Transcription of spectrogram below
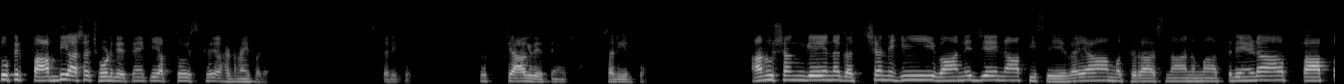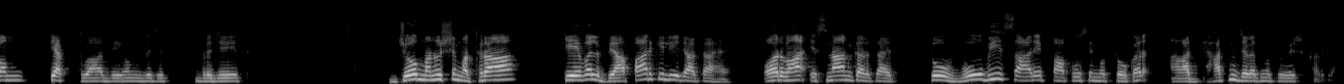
तो फिर पाप भी आशा छोड़ देते हैं कि अब तो इससे हटना ही पड़ेगा। इस तरीके से। तो त्याग देते हैं उसको शरीर को। अनुषंगे न गच्छन ही वाणिज्य नापि सेवया, मथुरा स्नान मात्रेण पापम त्यक्वा देवम ब्रजेत जो मनुष्य मथुरा केवल व्यापार के लिए जाता है और वहाँ स्नान करता है तो वो भी सारे पापों से मुक्त होकर आध्यात्मिक जगत में प्रवेश कर जाता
